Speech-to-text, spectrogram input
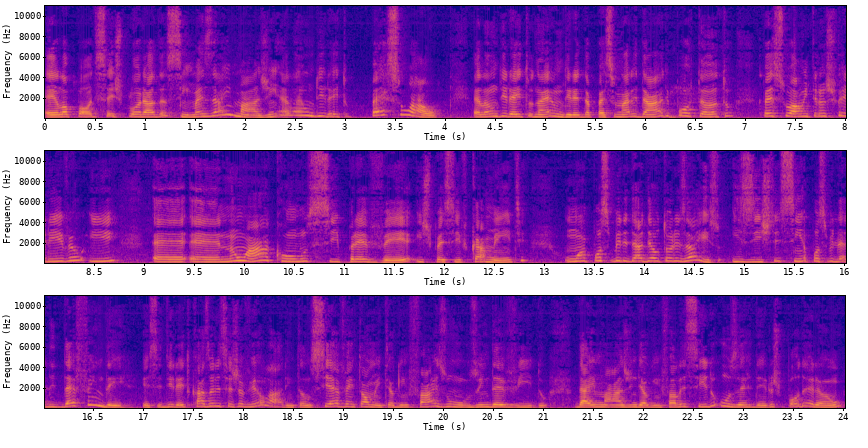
ela pode ser explorada sim, mas a imagem ela é um direito pessoal. Ela é um direito, né, um direito da personalidade, portanto, pessoal intransferível e é, é, não há como se prever especificamente uma possibilidade de autorizar isso. Existe sim a possibilidade de defender esse direito caso ele seja violado. Então, se eventualmente alguém faz um uso indevido da imagem de alguém falecido, os herdeiros poderão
